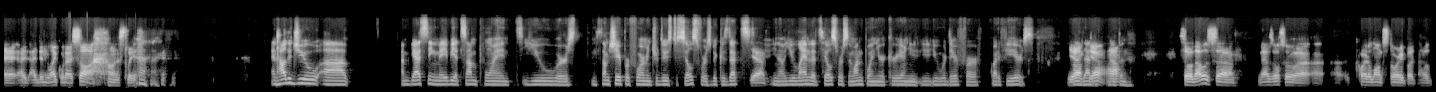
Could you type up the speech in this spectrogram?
I, I didn't like what I saw honestly. And how did you uh, I'm guessing maybe at some point you were in some shape or form introduced to Salesforce because that's yeah you know you landed at Salesforce at one point in your career and you you, you were there for quite a few years. Yeah, yeah. Uh, so that was uh, that was also uh, quite a long story, but I'll,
